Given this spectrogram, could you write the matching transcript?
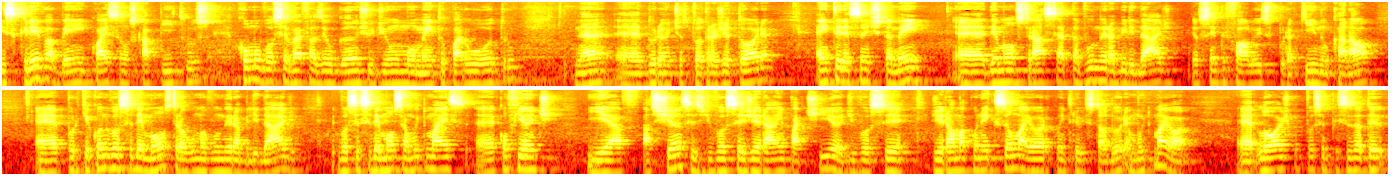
escreva bem quais são os capítulos, como você vai fazer o gancho de um momento para o outro né, é, durante a tua trajetória. É interessante também é, demonstrar certa vulnerabilidade, eu sempre falo isso por aqui no canal, é, porque quando você demonstra alguma vulnerabilidade, você se demonstra muito mais é, confiante e a, as chances de você gerar empatia, de você gerar uma conexão maior com o entrevistador é muito maior. É lógico que você precisa ter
